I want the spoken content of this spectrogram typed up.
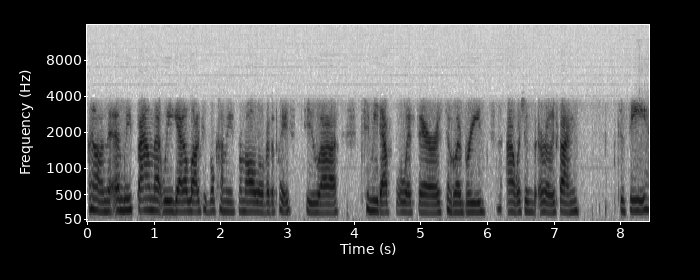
Um, and we found that we get a lot of people coming from all over the place to uh, to meet up with their similar breeds, uh, which is really fun to see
